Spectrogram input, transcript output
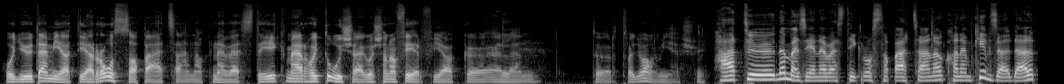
hogy őt emiatt ilyen rossz apácának nevezték, mert hogy túlságosan a férfiak ellen tört, vagy valami ilyesmi. Hát nem ezért nevezték rossz apácának, hanem képzeld el,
